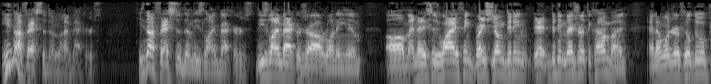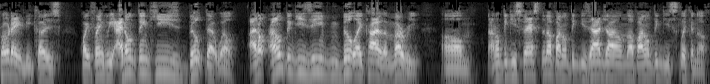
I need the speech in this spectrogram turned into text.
he's not faster than linebackers. He's not faster than these linebackers. These linebackers are outrunning him. Um, and this is why I think Bryce Young didn't didn't measure at the combine. And I wonder if he'll do a pro day because, quite frankly, I don't think he's built that well. I don't I don't think he's even built like Kyler Murray. Um, I don't think he's fast enough. I don't think he's agile enough. I don't think he's slick enough.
